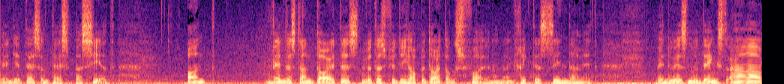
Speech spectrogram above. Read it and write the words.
wenn dir das und das passiert. Und wenn du es dann deutest, wird das für dich auch bedeutungsvoll. Ne? Dann kriegt es Sinn damit. Wenn du jetzt nur denkst, ah,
